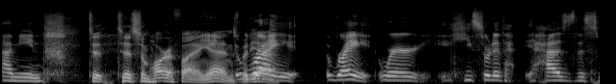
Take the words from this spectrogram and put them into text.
I mean, to to some horrifying ends, but yeah, right, right, where he sort of has this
